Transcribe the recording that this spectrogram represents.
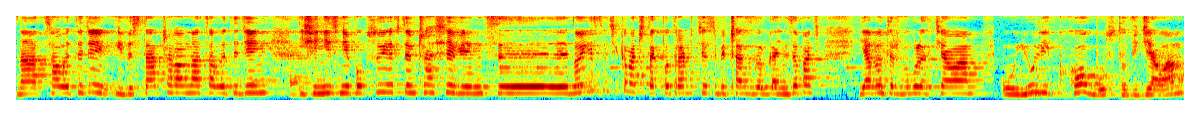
na cały tydzień i wystarcza Wam na cały tydzień i się nic nie popsuje w tym czasie, więc yy, no jestem ciekawa, czy tak potraficie sobie czas zorganizować. Ja bym też w ogóle chciała, u Julii Kobus to widziałam,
